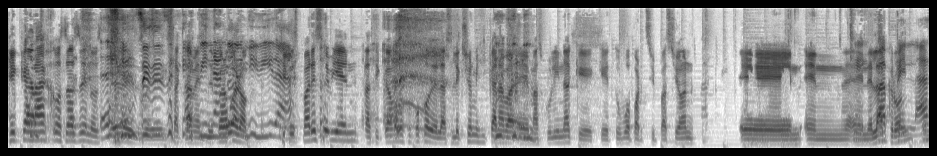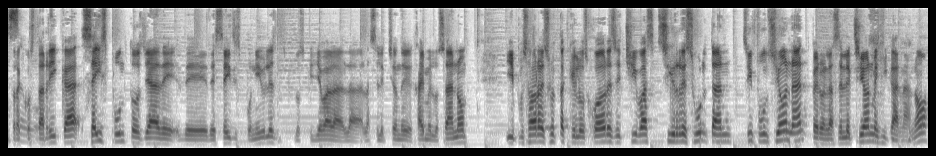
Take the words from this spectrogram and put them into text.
¿qué carajos hacen ustedes? Sí, sí, sí. Exactamente. Opinando Pero bueno, de mi vida. si les parece bien, platicamos un poco de la selección mexicana eh, masculina que, que tuvo participación en, en- Qué en el Akron papelazo. contra Costa Rica. Seis puntos ya de, de- de seis disponibles, los que lleva la, la- la selección de Jaime Lozano. Y pues ahora resulta que los jugadores de Chivas sí resultan, sí funcionan, pero en la selección mexicana, ¿no?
